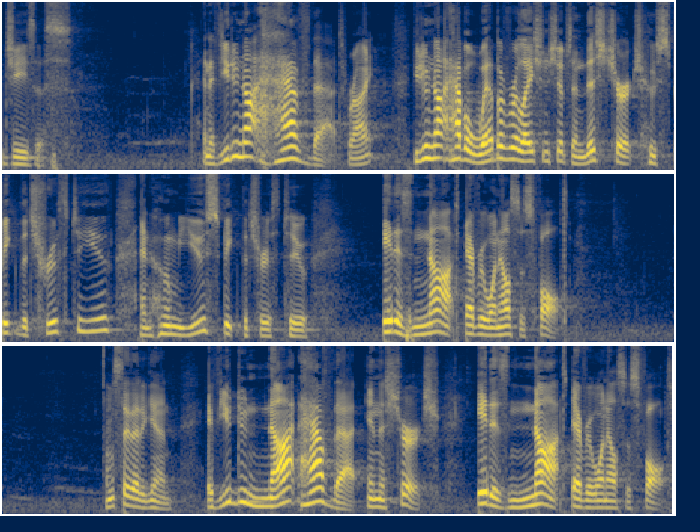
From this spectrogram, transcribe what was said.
Jesus. And if you do not have that, right? If you do not have a web of relationships in this church who speak the truth to you and whom you speak the truth to, it is not everyone else's fault. I'm going to say that again. If you do not have that in this church, it is not everyone else's fault.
